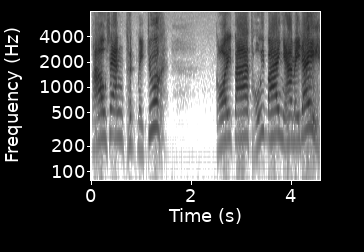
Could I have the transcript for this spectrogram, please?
Tao sẽ ăn thịt mày trước. Coi ta thổi bay nhà mày đây.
